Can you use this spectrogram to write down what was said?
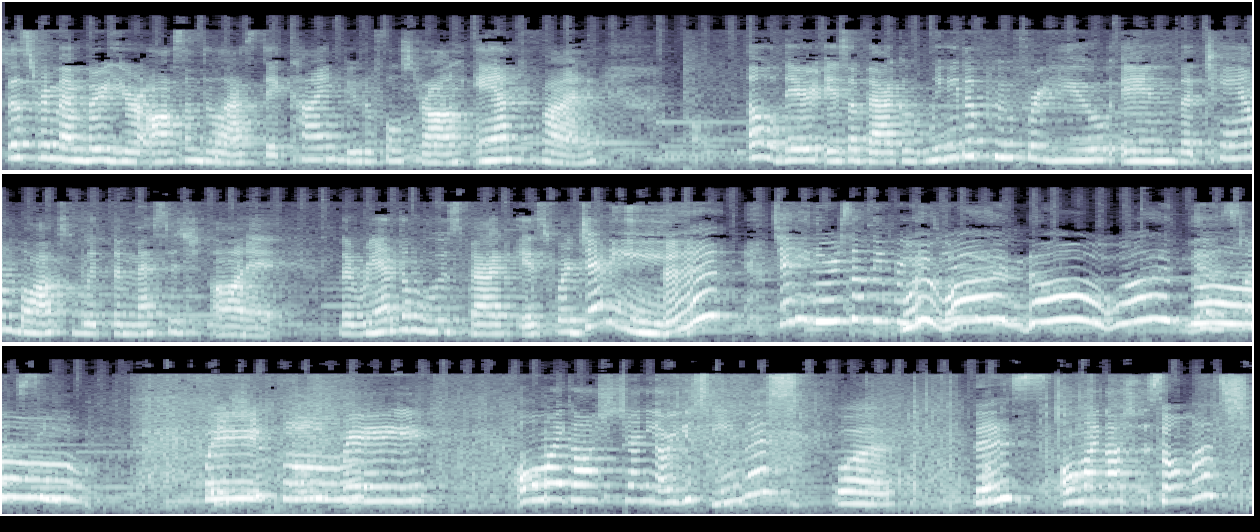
Just remember you're awesome, Dollastic, kind, beautiful, strong, and fun. Oh, there is a bag of Winnie the Pooh for you in the tan box with the message on it. The random loose bag is for Jenny. Huh? Jenny, there is something for Wait, you. Wait, what? No, what? Yes, let's see. Wait. Paper. Oh my gosh, Jenny, are you seeing this? What? This? Oh my gosh. So much.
